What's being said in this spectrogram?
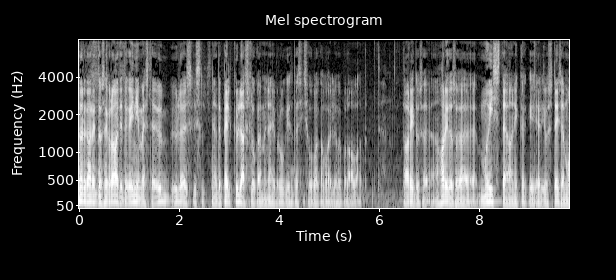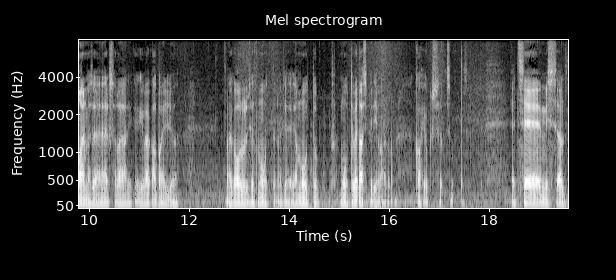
kõrghariduse kraadidega inimeste üles lihtsalt nii-öelda pelk üles lugemine ei pruugi seda sisu väga palju võib-olla avada, et et hariduse, hariduse mõiste on ikkagi just teise maailmasõja järgsel ajal ikkagi väga palju, väga oluliselt muutunud ja, ja muutub, muutub edaspidi, ma arvan, kahjuks selles mõttes. et see, mis sealt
